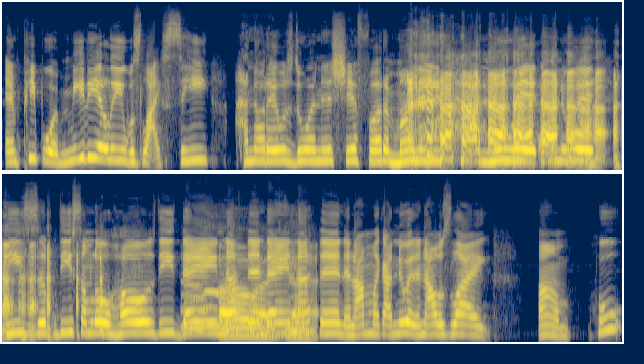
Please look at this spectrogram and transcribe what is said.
And people immediately was like, "See, I know they was doing this shit for the money. I knew it. I knew it. These uh, these some little hoes. These they ain't Oh nothing. my They ain't God. nothing." And I'm like, I knew it. And I was like, um, who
